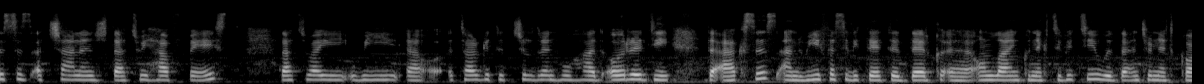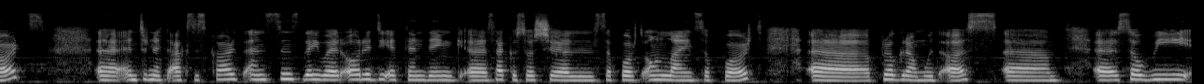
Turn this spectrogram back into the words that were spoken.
This is a challenge that we have faced. That's why we uh, targeted children who had already the access and we facilitated their uh, online connectivity with the internet cards. Uh, internet access card and since they were already attending uh, psychosocial support online support uh, program with us um, so we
